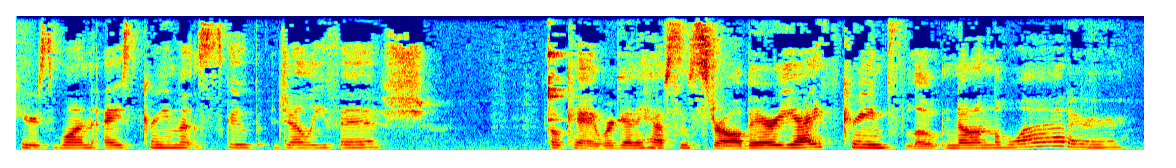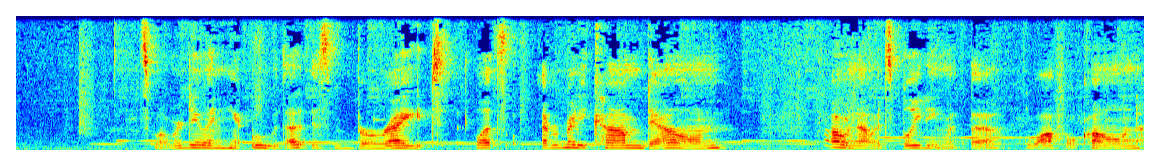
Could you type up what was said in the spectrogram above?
Here's one ice cream scoop jellyfish. Okay, we're gonna have some strawberry ice cream floating on the water. That's what we're doing here. Ooh, that is bright. Let's everybody calm down. Oh no, it's bleeding with the waffle cone.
